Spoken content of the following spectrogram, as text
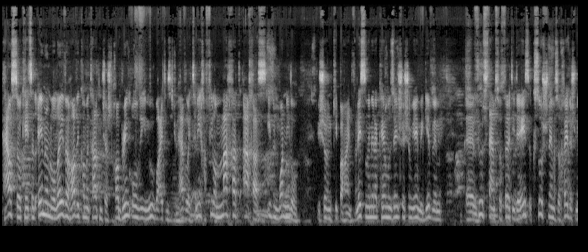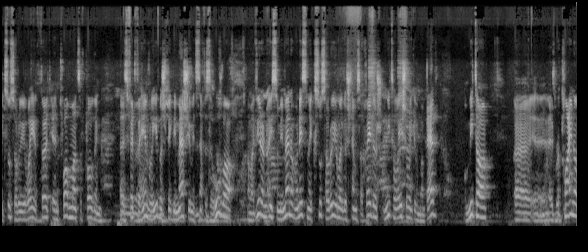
How so? Okay, so bring all the movable items that you have, like Tanich, Hafila Machat Achas, even one needle you shouldn't keep behind. We give him uh, food stamps for 30 days, and 12 months of clothing that is fit for him. And give him a bed, a recliner,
